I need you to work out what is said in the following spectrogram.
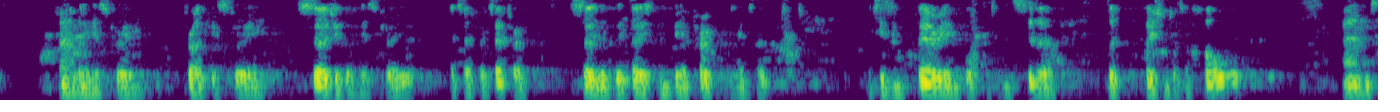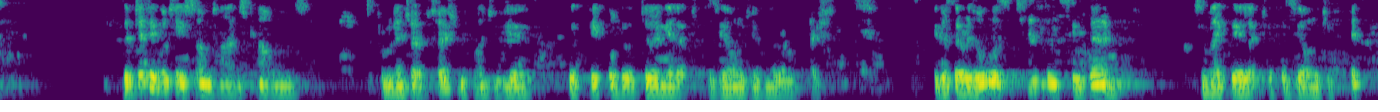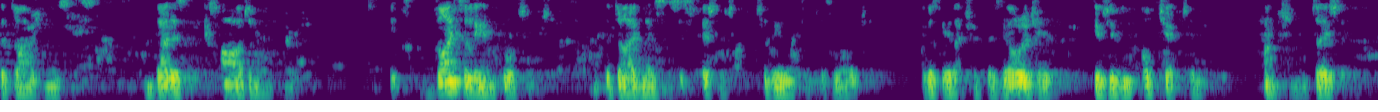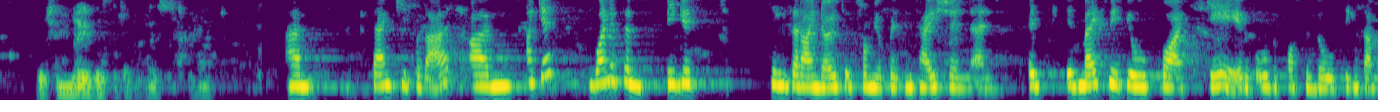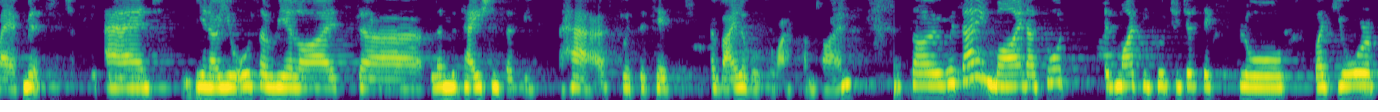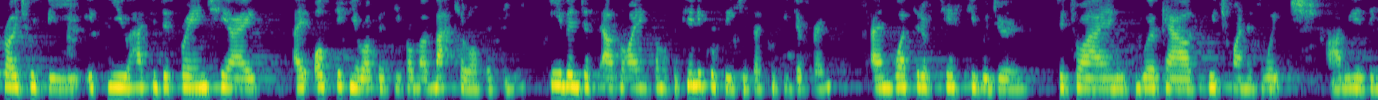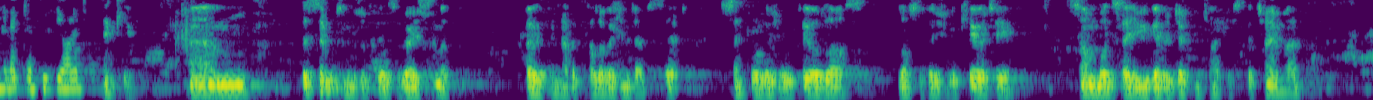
family history, drug history, surgical history, etc., etc., so that the data can be appropriately interpreted. It is very important to consider the patient as a whole, and the difficulty sometimes comes from an interpretation point of view with people who are doing electrophysiology on their own patients because there is always a tendency then to make the electrophysiology fit the diagnosis. And that is the cardinal error. It's vitally important that the diagnosis is fitted to the electrophysiology because the electrophysiology gives you the objective functional data which enables the diagnosis to be made. Um, thank you for that. Um, I guess one of the biggest things that I noticed from your presentation and it, it makes me feel quite scared of all the possible things I may have missed. And, you know, you also realized uh, limitations that we have with the tests available to us sometimes. So, with that in mind, I thought it might be good to just explore what your approach would be if you had to differentiate a optic neuropathy from a maculopathy, even just outlining some of the clinical features that could be different and what sort of tests you would do to try and work out which one is which um, using electrophysiology. Thank you. Um, the symptoms, of course, are very similar. Both can have a colour vision deficit, central visual field loss, loss of visual acuity. Some would say you get a different type of scotoma,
